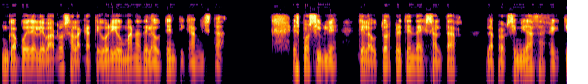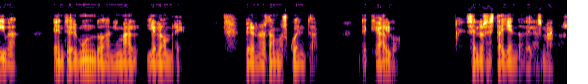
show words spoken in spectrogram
nunca puede elevarlos a la categoría humana de la auténtica amistad. Es posible que el autor pretenda exaltar la proximidad afectiva entre el mundo animal y el hombre. Pero nos damos cuenta de que algo se nos está yendo de las manos.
